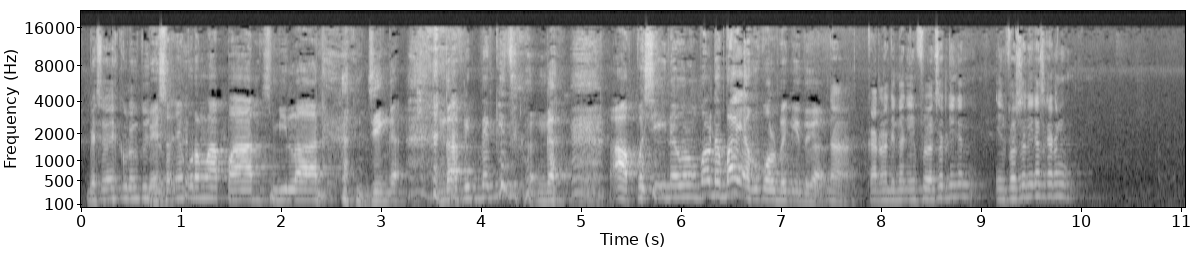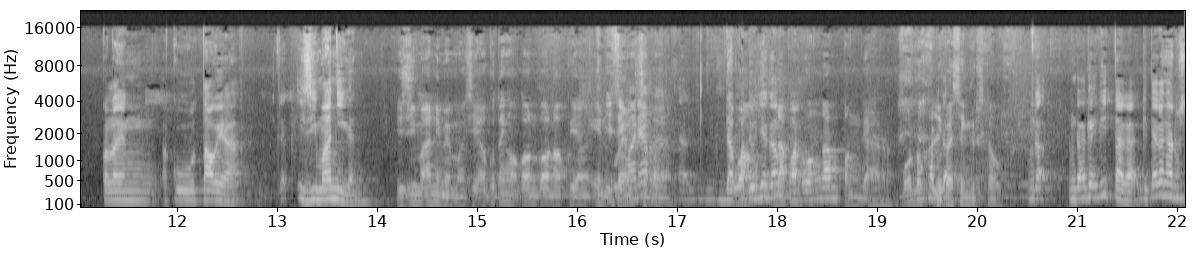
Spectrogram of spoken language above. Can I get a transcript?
Besoknya kurang tujuh. besoknya kurang 8, 9 anjing nggak nggak feedback gitu nggak apa sih ini orang udah baik aku fallback gitu kan Nah, karena dengan influencer ini kan influencer ini kan sekarang kalau yang aku tahu ya easy money kan. easy money memang sih aku tengok kawan-kawan aku yang money influencer apa? ya Dapat Uang- duitnya gampang. dapat uang gampang jar bodoh kali bahasa Inggris kau Enggak enggak kayak kita kak. Kita kan harus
